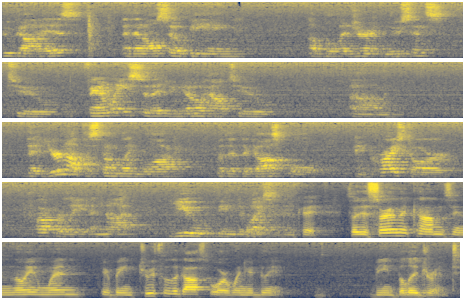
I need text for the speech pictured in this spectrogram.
who God is, and then also being a belligerent nuisance to families so that you know how to, um, that you're not the stumbling block, but that the gospel and Christ are properly and not you being divisive. Okay. So discernment comes in knowing when you're being truthful to the gospel or when you're doing being belligerent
